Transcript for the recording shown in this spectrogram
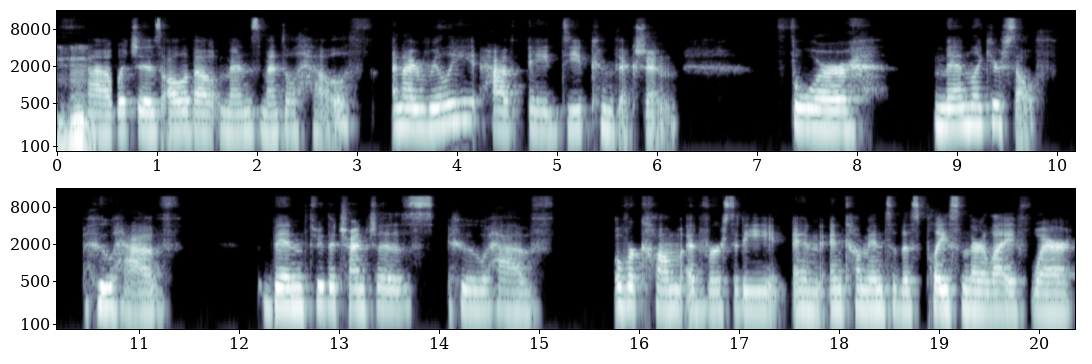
mm-hmm. uh, which is all about men's mental health. And I really have a deep conviction for men like yourself who have been through the trenches, who have overcome adversity and and come into this place in their life where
